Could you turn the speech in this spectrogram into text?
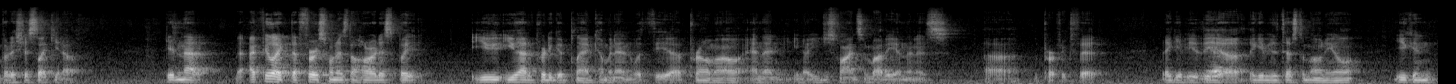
but it's just like you know, getting that. I feel like the first one is the hardest, but you you had a pretty good plan coming in with the uh, promo, and then you know you just find somebody, and then it's uh, the perfect fit. They give you the Yeah. uh, they give you the testimonial. You can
